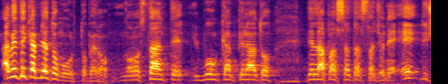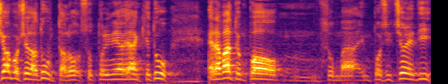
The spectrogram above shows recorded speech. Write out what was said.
Avete cambiato molto però, nonostante il buon campionato della passata stagione e diciamocela tutta, lo sottolineavi anche tu, eravate un po' insomma, in posizione di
